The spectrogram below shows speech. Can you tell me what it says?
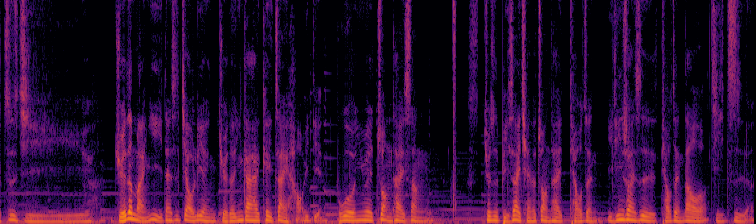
自己觉得满意，但是教练觉得应该还可以再好一点，不过因为状态上。就是比赛前的状态调整已经算是调整到极致了，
